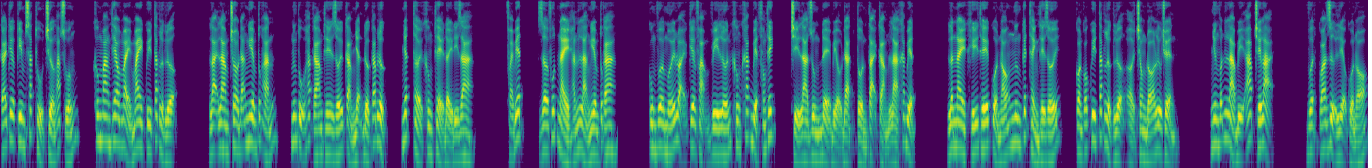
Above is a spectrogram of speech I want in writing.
Cái kia kim sắc thủ trưởng áp xuống, không mang theo mảy may quy tắc lực lượng. Lại làm cho đã nghiêm túc hắn, ngưng tụ hắc ám thế giới cảm nhận được áp lực, nhất thời không thể đẩy đi ra. Phải biết, giờ phút này hắn là nghiêm túc ca. Cùng vừa mới loại kia phạm vi lớn không khác biệt phong thích, chỉ là dùng để biểu đạt tồn tại cảm là khác biệt. Lần này khí thế của nó ngưng kết thành thế giới, còn có quy tắc lực lượng ở trong đó lưu truyền. Nhưng vẫn là bị áp chế lại. Vượt qua dự liệu của nó.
